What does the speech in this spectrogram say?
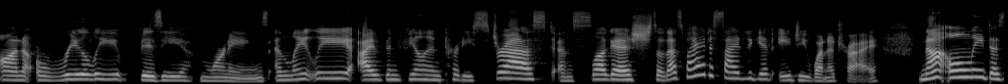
on really busy mornings. And lately, I've been feeling pretty stressed and sluggish. So that's why I decided to give AG1 a try. Not only does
